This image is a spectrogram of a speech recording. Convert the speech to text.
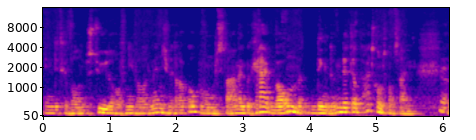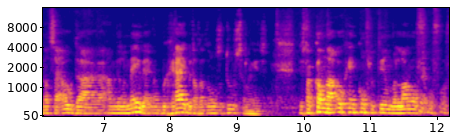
in dit geval een bestuurder of in ieder geval het management er ook open voor moet staan en begrijpen waarom we dingen doen en dat ook de uitkomst kan zijn. Ja. En dat zij ook daaraan willen meewerken, maar begrijpen dat dat onze doelstelling is. Dus dan kan daar ook geen conflicterend belang of, Ja. of, of,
